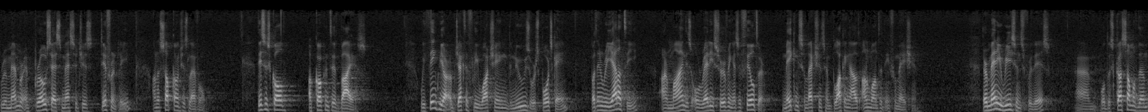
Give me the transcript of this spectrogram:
remember and process messages differently on a subconscious level. This is called a cognitive bias. We think we are objectively watching the news or sports game, but in reality, our mind is already serving as a filter, making selections and blocking out unwanted information. There are many reasons for this. Um, we'll discuss some of them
